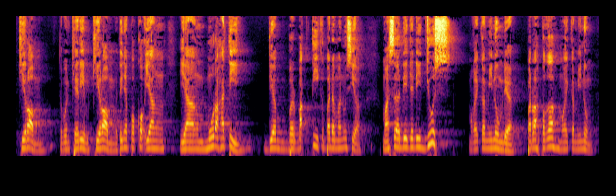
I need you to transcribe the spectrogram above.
kiram. Ataupun kirim kiram. Artinya pokok yang yang murah hati. Dia berbakti kepada manusia. Masa dia jadi jus mereka minum dia. Perah-perah mereka minum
